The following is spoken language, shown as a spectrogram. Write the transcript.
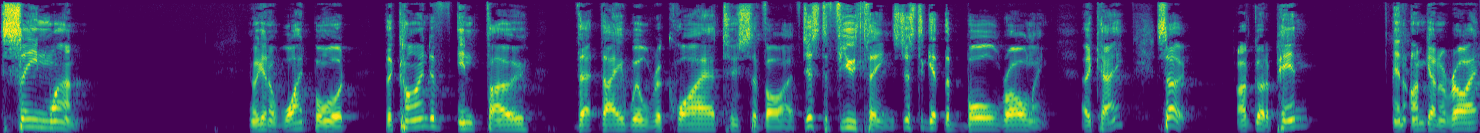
Scene one. And we're going to whiteboard the kind of info that they will require to survive. Just a few things, just to get the ball rolling. Okay? So, I've got a pen and I'm going to write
